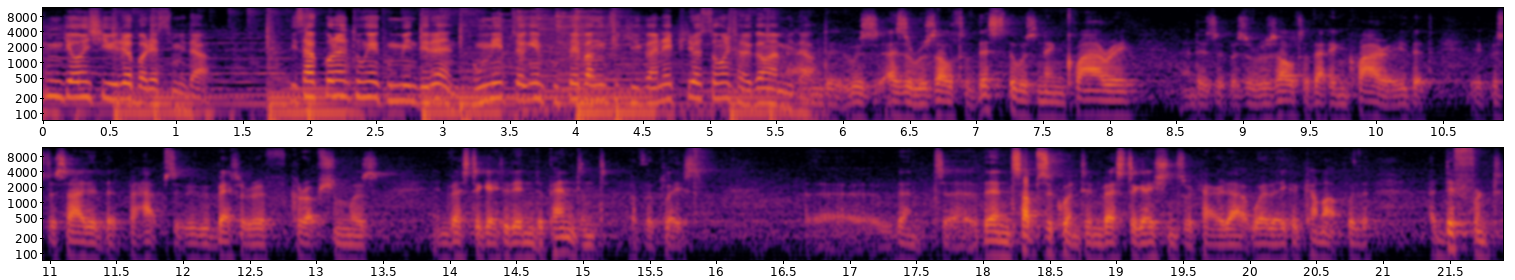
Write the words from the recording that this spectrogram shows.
힘겨운 시위를 벌였습니다. 이 사건을 통해 국민들은 독립적인 부패 방지 기관의 필요성을 절감합니다. And it was as a result of this there was an inquiry, and as it was a result of that inquiry that it was decided that perhaps it would be better if corruption was investigated independent of the police. Uh, that, uh, then subsequent investigations were carried out where they could come up with a, a different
